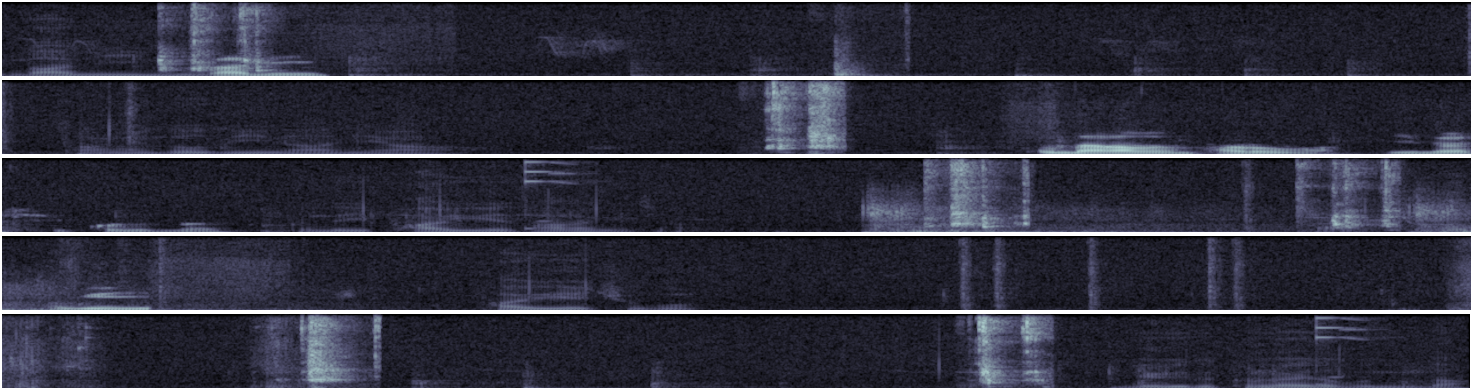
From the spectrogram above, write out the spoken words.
난 이미 아니 상민 너도 인 아니야 나가면 바로 인할 수 있거든 난. 근데 이 바위에 사람이잖아. 여기 바위에 주고 여기도 글라이더 붙는다?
